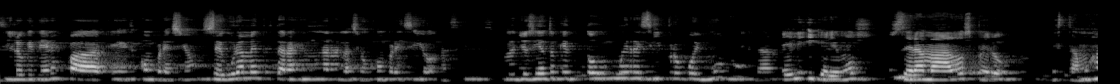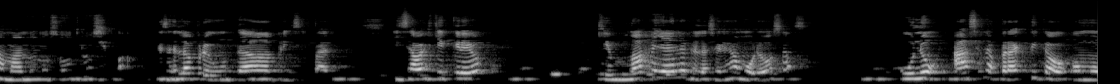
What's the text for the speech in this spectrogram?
Si lo que tienes para dar es comprensión, seguramente estarás en una relación comprensiva. Entonces, yo siento que todo es muy recíproco y mutuo. Eli, y queremos ser amados, pero ¿estamos amando nosotros? Esa es la pregunta principal. ¿Y sabes qué creo? Que más allá de las relaciones amorosas, uno hace la práctica o como,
